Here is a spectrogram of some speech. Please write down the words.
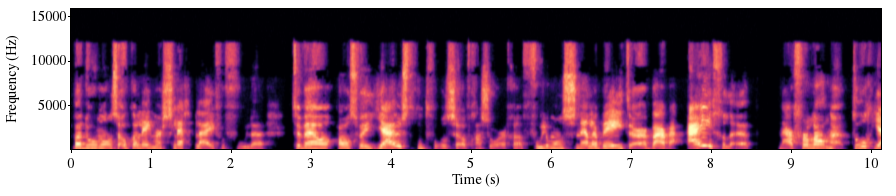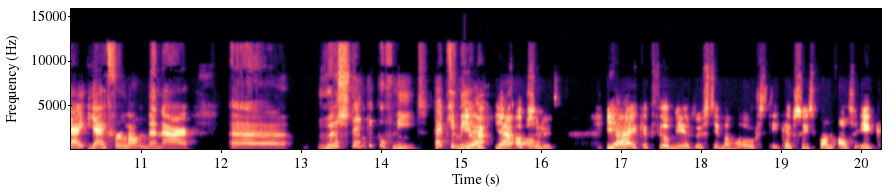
waardoor we ons ook alleen maar slecht blijven voelen. Terwijl als we juist goed voor onszelf gaan zorgen, voelen we ons sneller beter, waar we eigenlijk naar verlangen. Toch? Jij, jij verlangde naar uh, rust, denk ik, of niet? Heb je meer ja, rust? Ja, absoluut. Ja, ik heb veel meer rust in mijn hoofd. Ik heb zoiets van, als ik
